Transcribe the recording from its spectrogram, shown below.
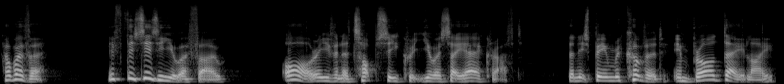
However, if this is a UFO, or even a top secret USA aircraft, then it's been recovered in broad daylight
